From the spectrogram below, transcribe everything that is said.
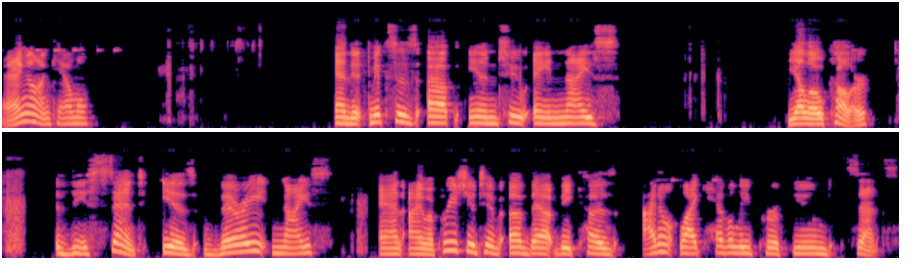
Hang on, Camel and it mixes up into a nice yellow color. The scent is very nice, and I'm appreciative of that because I don't like heavily perfumed scents.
